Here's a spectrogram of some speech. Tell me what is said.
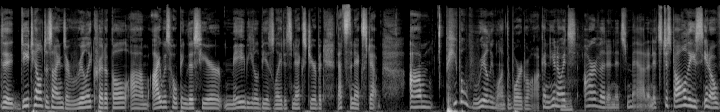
the detailed designs are really critical. Um, I was hoping this year, maybe it'll be as late as next year, but that's the next step. Um, people really want the boardwalk, and you know, mm-hmm. it's Arvid and it's Matt, and it's just all these, you know,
